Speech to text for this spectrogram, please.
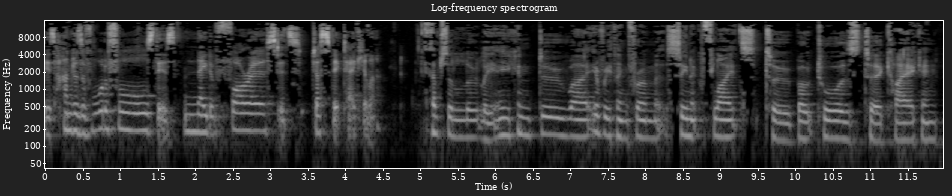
There's hundreds of waterfalls, there's native forest, it's just spectacular. Absolutely. You can do uh, everything from scenic flights to boat tours to kayaking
